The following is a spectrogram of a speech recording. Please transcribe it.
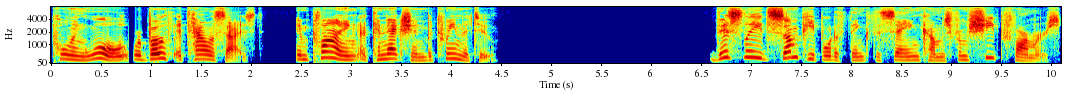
pulling wool were both italicized, implying a connection between the two. This leads some people to think the saying comes from sheep farmers,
